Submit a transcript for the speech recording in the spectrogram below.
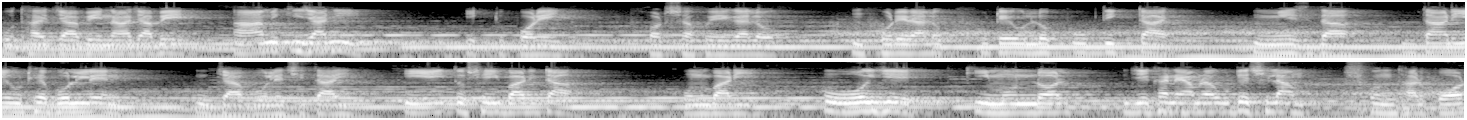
কোথায় যাবে না যাবে? আমি কি জানি? একটু পরেই ফর্সা হয়ে গেল। ভোরের আলো ফুটে উঠল পূব দিকটায়। মেজদা দাঁড়িয়ে উঠে বললেন, যা বলেছি তাই। এই তো সেই বাড়িটা। কোন বাড়ি? ওই যে কি মণ্ডল যেখানে আমরা উঠেছিলাম সন্ধ্যার পর?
